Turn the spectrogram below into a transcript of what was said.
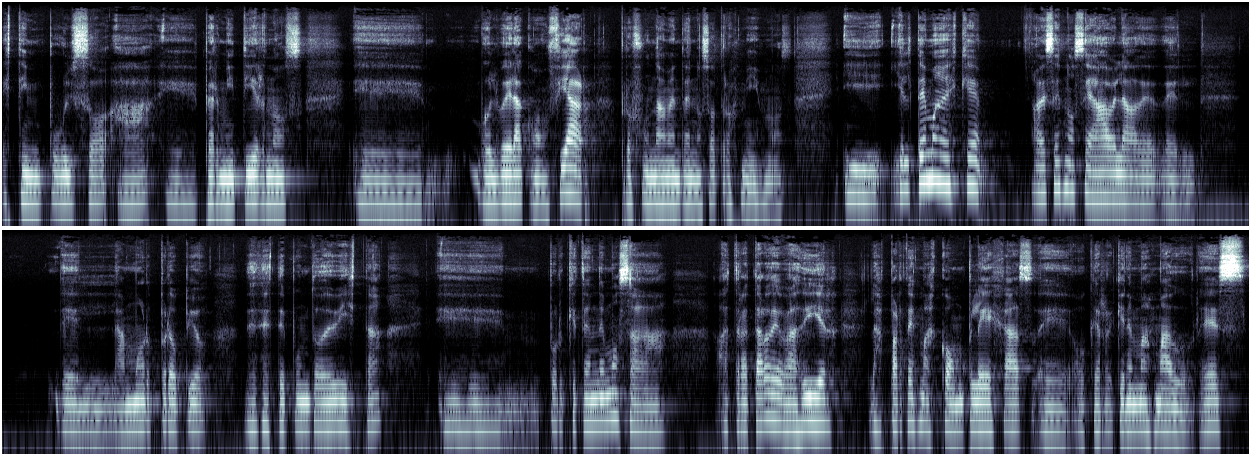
este impulso a eh, permitirnos volver a confiar profundamente en nosotros mismos. Y, el tema es que a veces no se habla del del amor propio desde este punto de vista, eh, porque tendemos a, tratar de evadir las partes más complejas eh, o que requieren más madurez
